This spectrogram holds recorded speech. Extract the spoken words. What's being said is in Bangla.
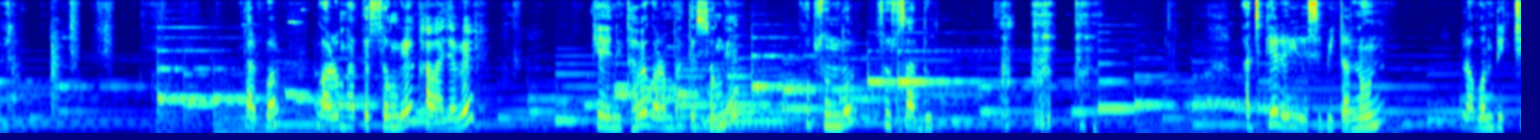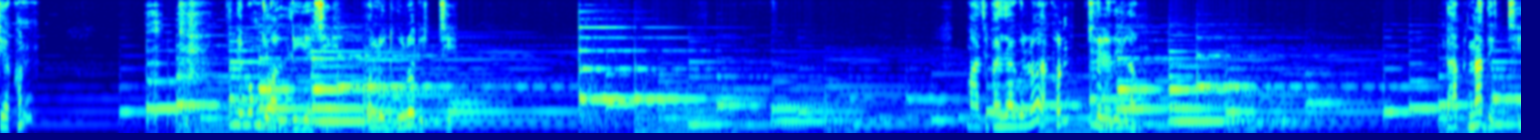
তারপর গরম ভাতের সঙ্গে খাওয়া যাবে। খেয়ে নিতে হবে গরম ভাতের সঙ্গে। খুব সুন্দর, সুস্বাদু। আজকের এই রেসিপিটা নুন, লবণ দিচ্ছি এখন। এবং জল দিয়েছি, হলুদ গুঁড়ো দিচ্ছি। মাছ ভাজাগুলো এখন ছেড়ে দিলাম। ঢাকনা দিচ্ছি।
